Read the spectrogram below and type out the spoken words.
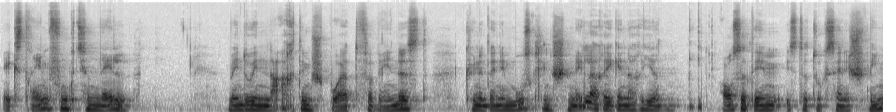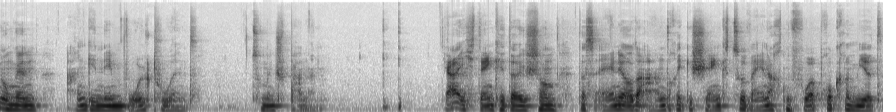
extrem funktionell. Wenn du ihn nach dem Sport verwendest, können deine Muskeln schneller regenerieren. Außerdem ist er durch seine Schwingungen angenehm wohltuend zum Entspannen. Ja, ich denke, da ist schon das eine oder andere Geschenk zu Weihnachten vorprogrammiert.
